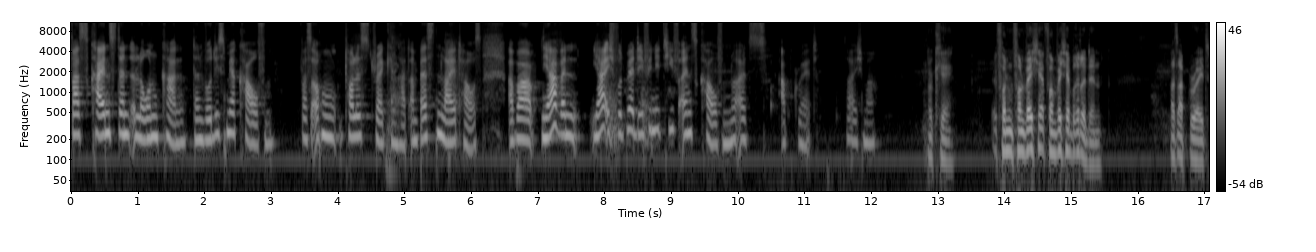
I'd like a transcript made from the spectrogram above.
was kein Standalone kann, dann würde ich es mir kaufen. Was auch ein tolles Tracking hat. Am besten Lighthouse. Aber ja, wenn, ja, ich würde mir definitiv eins kaufen, nur als Upgrade, sag ich mal. Okay. Von, von, welcher, von welcher Brille denn? Als Upgrade?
